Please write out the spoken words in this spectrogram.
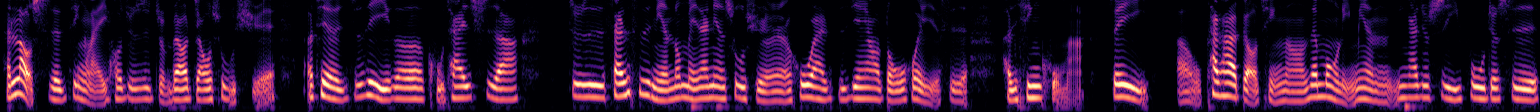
很老实的进来以后，就是准备要教数学，而且就是一个苦差事啊，就是三四年都没在念数学，忽然之间要都会，也是很辛苦嘛。所以呃，我看他的表情呢，在梦里面应该就是一副就是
